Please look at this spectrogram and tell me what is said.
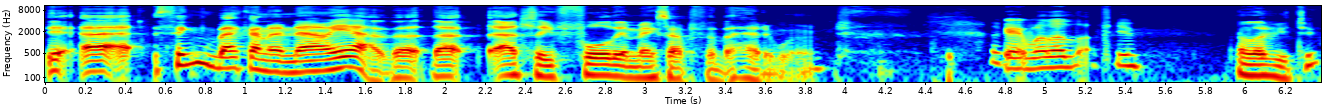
Yeah, uh, thinking back on it now, yeah, that that actually fully makes up for the head wound. okay, well, I love you. I love you too.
